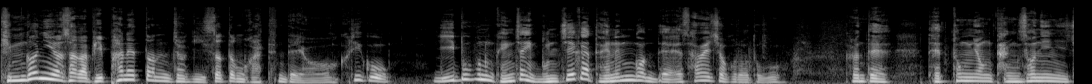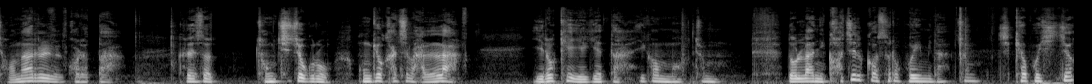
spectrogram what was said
김건희 여사가 비판했던 적이 있었던 것 같은데요. 그리고 이 부분은 굉장히 문제가 되는 건데 사회적으로도 그런데 대통령 당선인이 전화를 걸었다. 그래서 정치적으로 공격하지 말라. 이렇게 얘기했다. 이건 뭐 좀 논란이 커질 것으로 보입니다. 좀 지켜보시죠.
